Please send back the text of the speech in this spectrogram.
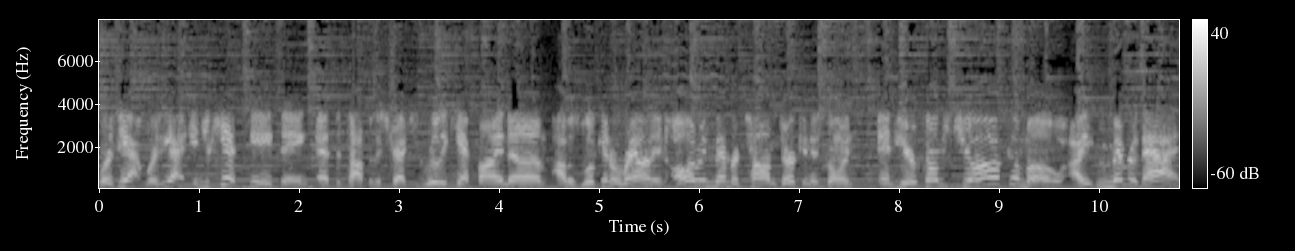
Where's he at? Where's he at? And you can't see anything at the top of the stretch. You really can't find him. I was looking around, and all I remember Tom Durkin is going, and here comes Giacomo. I remember that.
